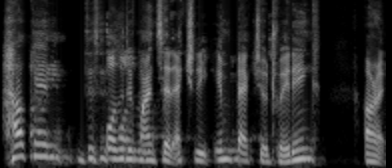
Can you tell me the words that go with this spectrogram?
how can this positive mindset actually impact your trading? All right.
